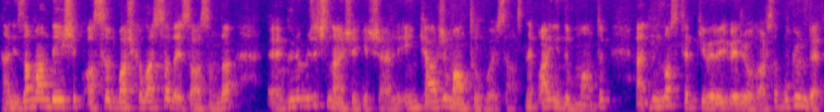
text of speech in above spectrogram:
hani zaman değişip asır başkalaşsa da esasında e, günümüz için de aynı şey geçerli. İnkarcı mantığı bu esasında. Hep aynıydı bu mantık. Yani dün nasıl tepki veri, veriyorlarsa bugün de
